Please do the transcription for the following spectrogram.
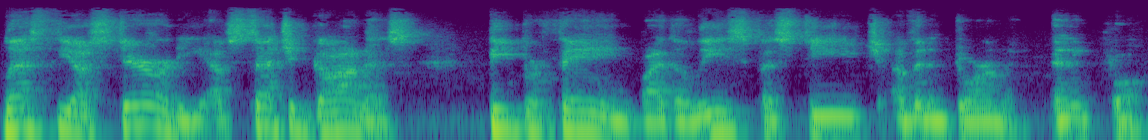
lest the austerity of such a goddess be profaned by the least vestige of an adornment. End quote.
